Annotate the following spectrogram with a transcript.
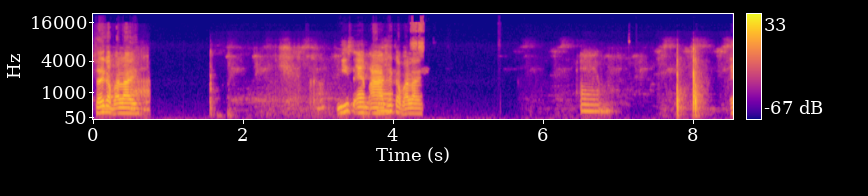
ใช้กับอะไร is am are ใช้กับอะไรแอมเอ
